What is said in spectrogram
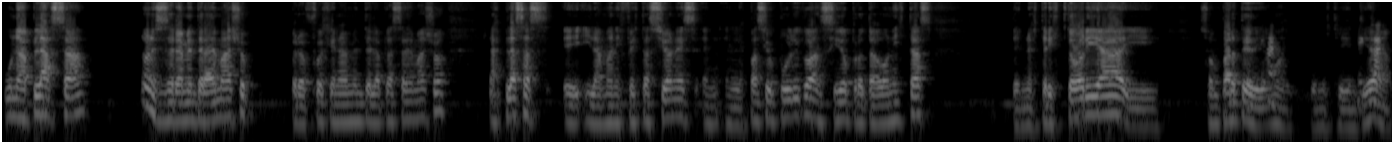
una plaza, no necesariamente la de Mayo, pero fue generalmente la Plaza de Mayo, las plazas eh, y las manifestaciones en, el espacio público han sido protagonistas de nuestra historia y son parte, digamos, de nuestra identidad.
